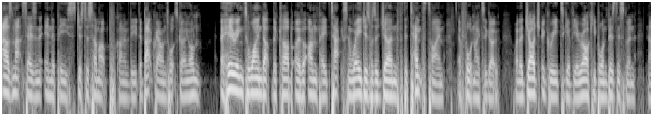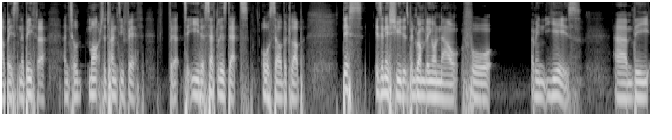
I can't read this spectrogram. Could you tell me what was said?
as Matt says in, in the piece, just to sum up kind of the, the background to what's going on, a hearing to wind up the club over unpaid tax and wages was adjourned for the 10th time a fortnight ago, when a judge agreed to give the Iraqi born businessman, now based in Ibiza, until March the 25th to either settle his debts or sell the club. This is an issue that's been rumbling on now for, I mean, years. Um, the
